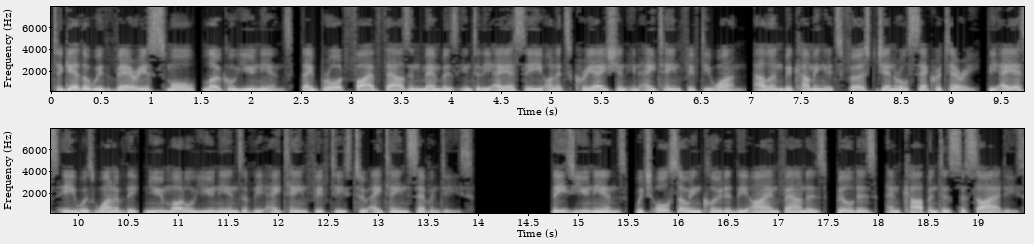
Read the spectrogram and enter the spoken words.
Together with various small, local unions, they brought 5,000 members into the ASE on its creation in 1851, Allan becoming its first general secretary. The ASE was one of the new model unions of the 1850s to 1870s. These unions, which also included the iron founders, builders, and carpenters societies,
